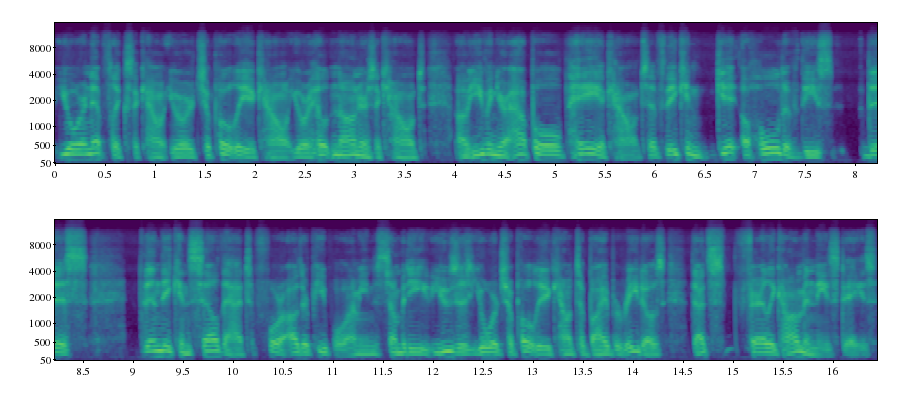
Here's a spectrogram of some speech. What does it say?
your Netflix account, your Chipotle account, your Hilton Honors account, uh, even your Apple Pay account. If they can get a hold of these this then they can sell that for other people. I mean, somebody uses your Chipotle account to buy burritos. That's fairly common these days,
